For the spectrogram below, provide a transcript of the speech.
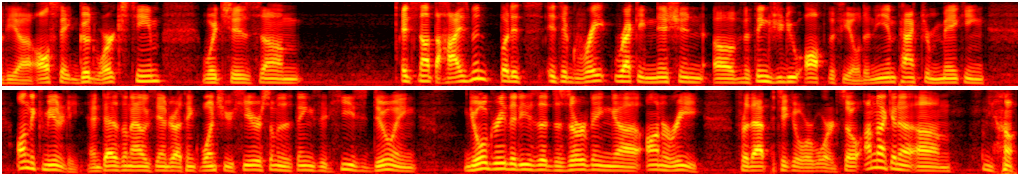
the uh, All State Good Works team, which is um, it's not the Heisman, but it's it's a great recognition of the things you do off the field and the impact you're making on the community. And Deslin Alexandre, I think once you hear some of the things that he's doing, you'll agree that he's a deserving uh, honoree for that particular award. So I'm not gonna um, you know,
